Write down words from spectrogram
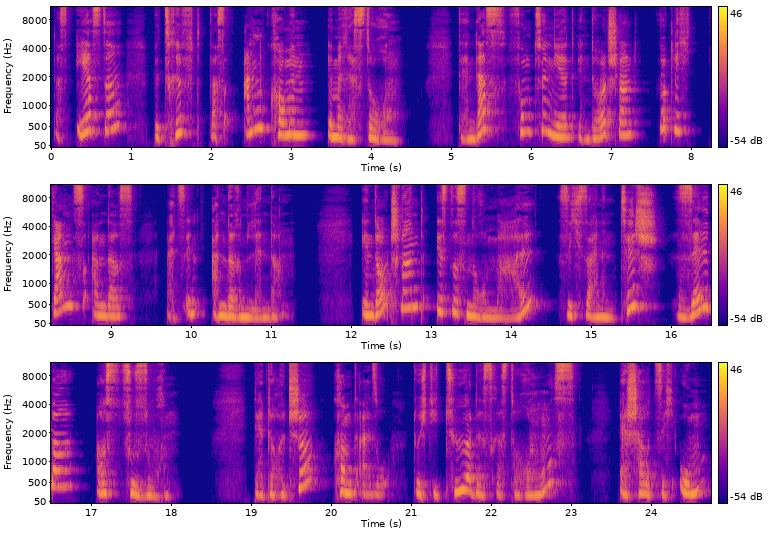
Das erste betrifft das Ankommen im Restaurant. Denn das funktioniert in Deutschland wirklich ganz anders als in anderen Ländern. In Deutschland ist es normal, sich seinen Tisch selber auszusuchen. Der Deutsche kommt also durch die Tür des Restaurants, er schaut sich um,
